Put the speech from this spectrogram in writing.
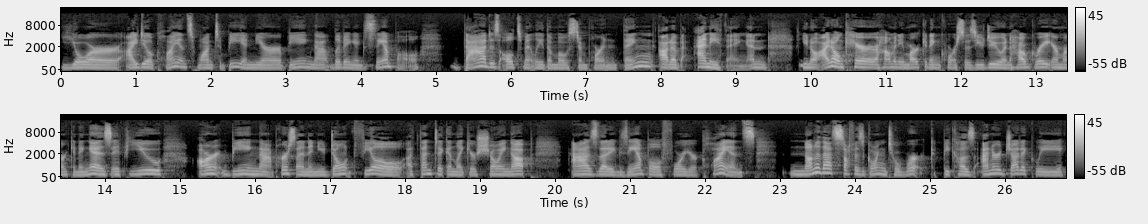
your ideal clients want to be and you're being that living example, that is ultimately the most important thing out of anything. And, you know, I don't care how many marketing courses you do and how great your marketing is. If you aren't being that person and you don't feel authentic and like you're showing up as that example for your clients, none of that stuff is going to work because energetically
